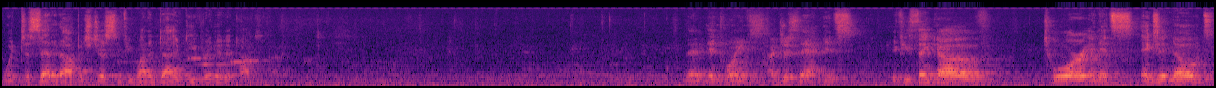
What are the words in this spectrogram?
what to set it up, it's just if you want to dive deeper in it, it talks about it. Then endpoints are just that, it's, if you think of Tor and its exit nodes,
